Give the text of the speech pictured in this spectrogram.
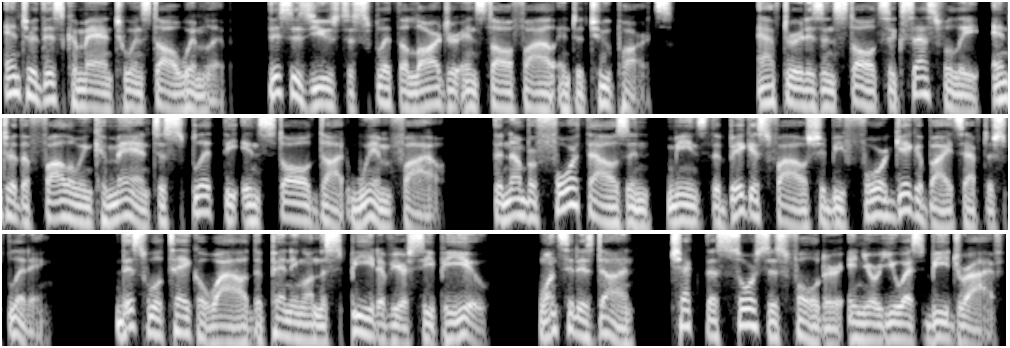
enter this command to install Wimlib. This is used to split the larger install file into two parts. After it is installed successfully, enter the following command to split the install.wim file. The number 4000 means the biggest file should be 4 gigabytes after splitting. This will take a while depending on the speed of your CPU. Once it is done, check the sources folder in your USB drive.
